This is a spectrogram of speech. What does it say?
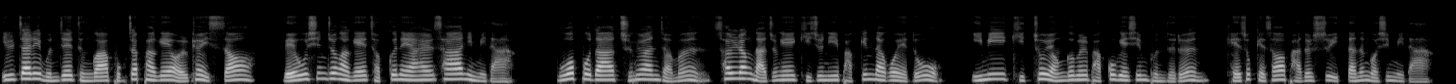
일자리 문제 등과 복잡하게 얽혀 있어 매우 신중하게 접근해야 할 사안입니다. 무엇보다 중요한 점은 설령 나중에 기준이 바뀐다고 해도 이미 기초연금을 받고 계신 분들은 계속해서 받을 수 있다는 것입니다.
